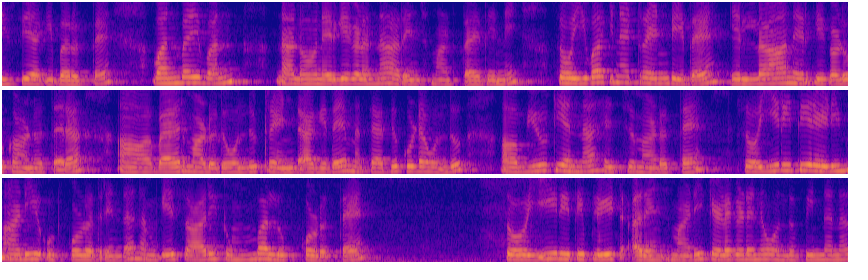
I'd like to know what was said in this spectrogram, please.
ಈಸಿಯಾಗಿ ಬರುತ್ತೆ. ಒನ್ ಬೈ ಒನ್ ನಾನು ನೆರಿಗೆಗಳನ್ನು ಅರೇಂಜ್ ಮಾಡ್ತಾ ಇದ್ದೀನಿ. ಸೊ ಇವಾಗಿನ ಟ್ರೆಂಡ್ ಇದೆ. ಎಲ್ಲ ನೆರಿಗೆಗಳು ಕಾಣೋ ಥರ ವೇರ್ ಮಾಡೋದು ಒಂದು ಟ್ರೆಂಡ್ ಆಗಿದೆ. ಮತ್ತು ಅದು ಕೂಡ ಒಂದು ಬ್ಯೂಟಿಯನ್ನು ಹೆಚ್ಚು ಮಾಡುತ್ತೆ. ಸೊ ಈ ರೀತಿ ರೆಡಿ ಮಾಡಿ ಉಟ್ಕೊಳ್ಳೋದ್ರಿಂದ ನಮಗೆ ಸಾರಿ ತುಂಬ ಲುಕ್ ಕೊಡುತ್ತೆ. ಸೊ ಈ ರೀತಿ ಪ್ಲೇಟ್ ಅರೇಂಜ್ ಮಾಡಿ ಕೆಳಗಡೆನೂ ಒಂದು ಪಿನ್ನನ್ನು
